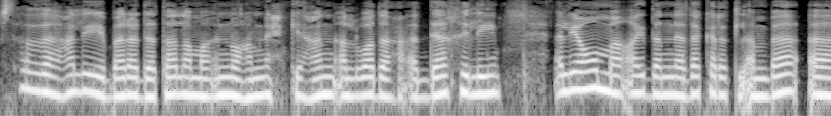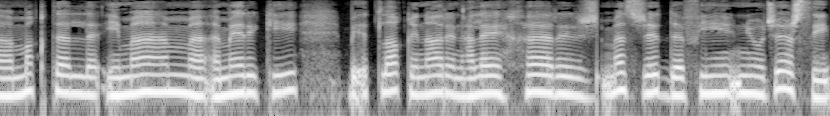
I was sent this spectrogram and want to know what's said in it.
أستاذ علي برد طالما أنه عم نحكي عن الوضع الداخلي اليوم أيضا ذكرت الأنباء آه، مقتل إمام أمريكي بإطلاق نار عليه خارج مسجد في نيوجيرسي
